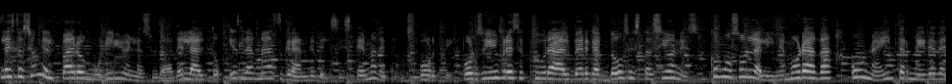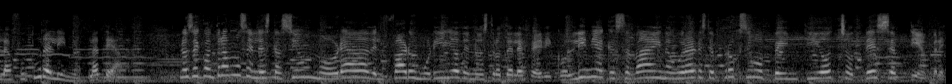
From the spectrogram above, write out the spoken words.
La estación del Faro Murillo en la ciudad del Alto es la más grande del sistema de transporte. Por su infraestructura alberga dos estaciones, como son la línea morada, una intermedia de la futura línea plateada. Nos encontramos en la estación morada del Faro Murillo de nuestro teleférico, línea que se va a inaugurar este próximo 28 de septiembre.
